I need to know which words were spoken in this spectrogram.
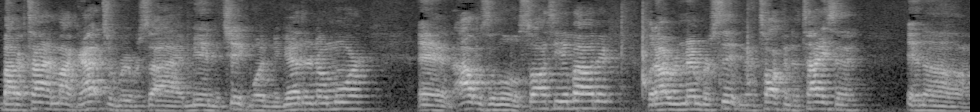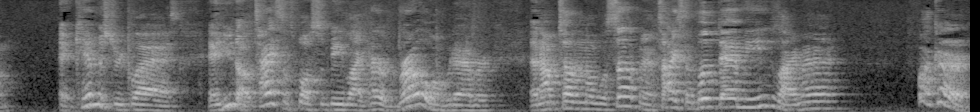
by the time I got to Riverside, me and the chick wasn't together no more, and I was a little salty about it. But I remember sitting and talking to Tyson in um, in chemistry class, and you know Tyson's supposed to be like her bro or whatever. And I'm telling him what's up, and Tyson looked at me. He was like, "Man, fuck her.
